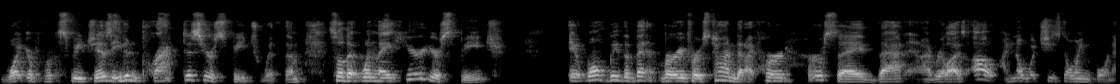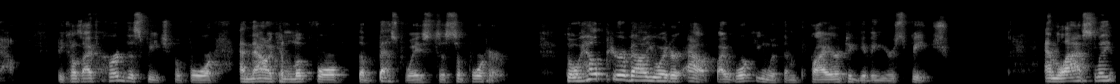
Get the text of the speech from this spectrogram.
what your speech is, even practice your speech with them so that when they hear your speech, it won't be the very first time that I've heard her say that and I realize, oh, I know what she's going for now because I've heard the speech before and now I can look for the best ways to support her. So help your evaluator out by working with them prior to giving your speech. And lastly,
